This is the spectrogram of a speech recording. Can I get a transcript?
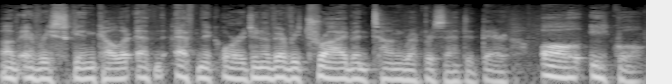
of every skin color, ethnic origin, of every tribe and tongue represented there all equal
